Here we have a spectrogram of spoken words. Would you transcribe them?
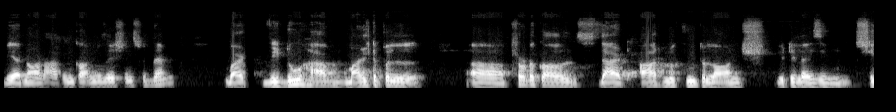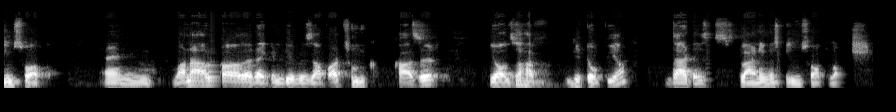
we are not having conversations with them, but we do have multiple uh, protocols that are looking to launch utilizing StreamSwap. And one alpha that I can give is apart from Kazir, you also have Gitopia that is planning a StreamSwap launch.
